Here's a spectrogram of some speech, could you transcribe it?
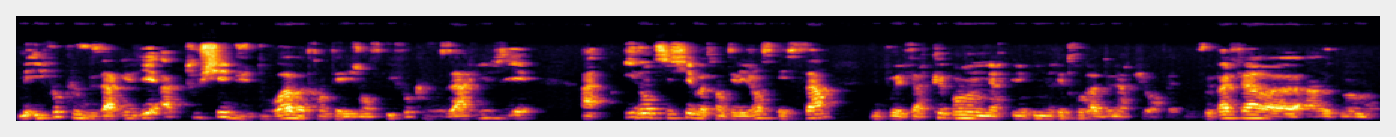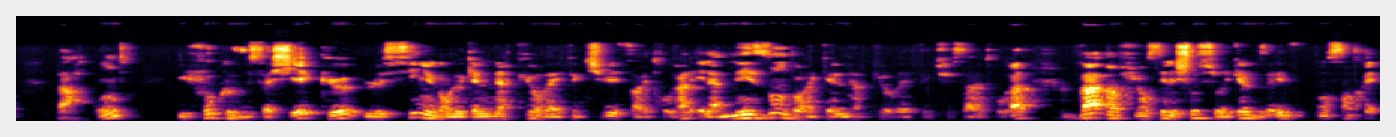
Mais il faut que vous arriviez à toucher du doigt votre intelligence. Il faut que vous arriviez à identifier votre intelligence. Et ça, vous pouvez le faire que pendant une, rétrograde de Mercure, en fait. Vous pouvez pas le faire euh, à un autre moment. Par contre, il faut que vous sachiez que le signe dans lequel Mercure va effectuer sa rétrograde et la maison dans laquelle Mercure va effectuer sa rétrograde va influencer les choses sur lesquelles vous allez vous concentrer.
